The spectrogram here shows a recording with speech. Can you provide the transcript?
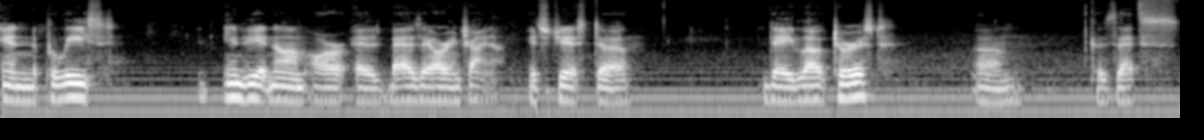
and the police in Vietnam are as bad as they are in China. It's just uh, they love tourists because that's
